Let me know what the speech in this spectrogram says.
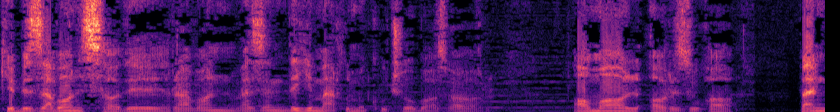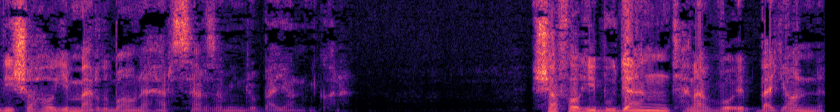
که به زبان ساده روان و زنده مردم کوچه و بازار آمال آرزوها و اندیشه های مردمان هر سرزمین رو بیان می کنند. شفاهی بودن تنوع بیان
